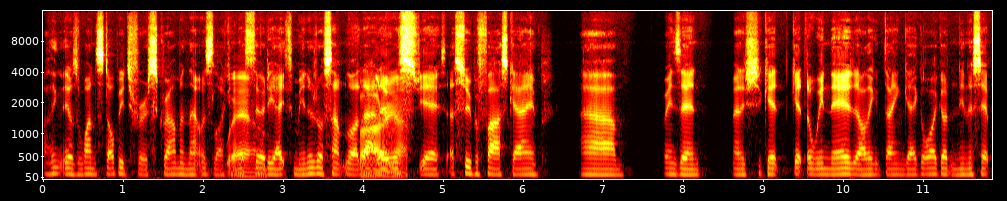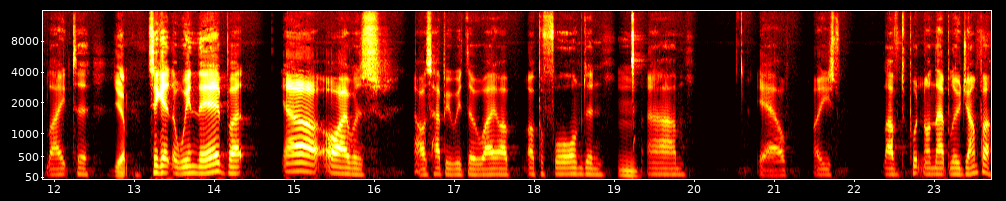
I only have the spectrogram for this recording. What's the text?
I think there was one stoppage for a scrum, and that was like in the thirty eighth minute or something like Far that. It was yeah a super fast game. Um, Queensland managed to get get the win there. I think Dane Gagai got an intercept late to Yep. to get the win there. But yeah, I was I was happy with the way I, I performed, and Mm. um, yeah, I, I used loved putting on that blue jumper.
